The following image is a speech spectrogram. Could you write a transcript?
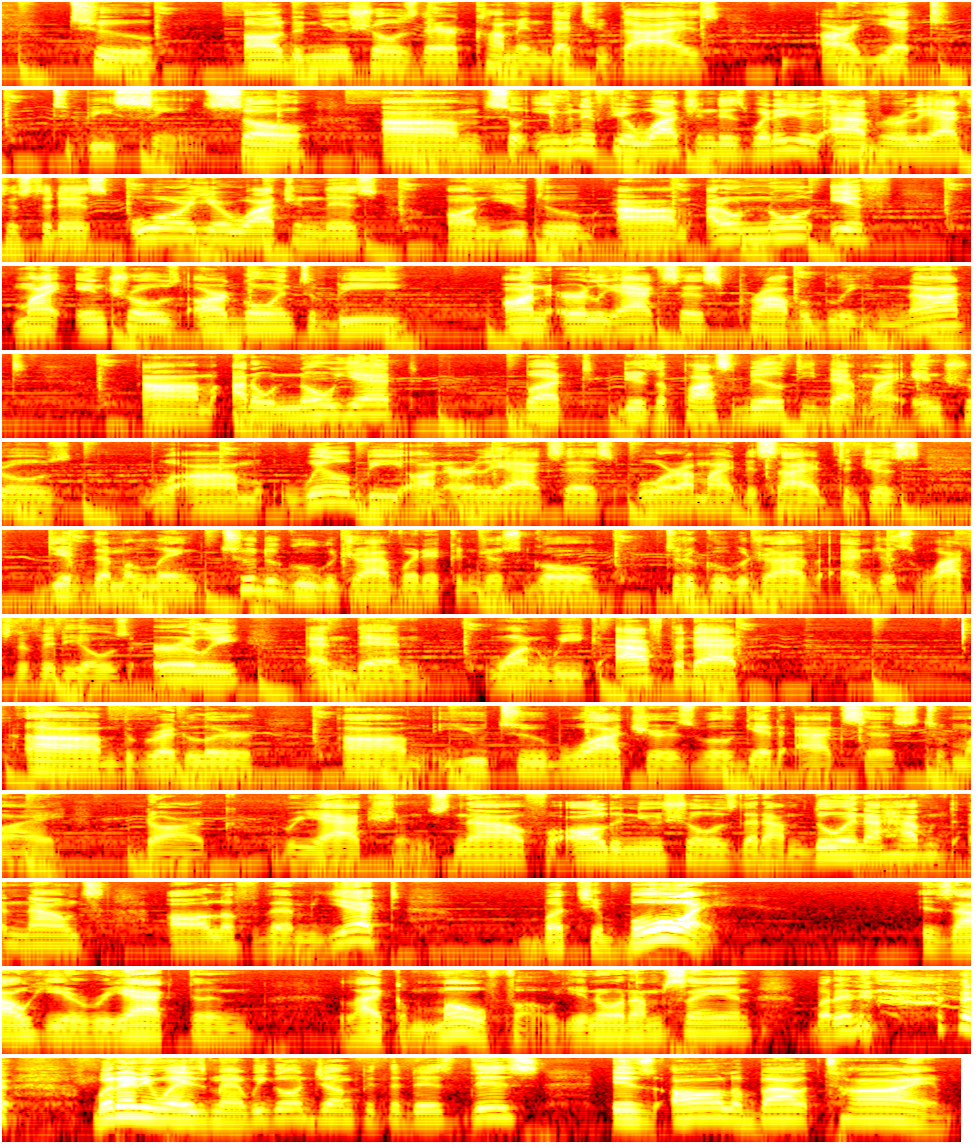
to all the new shows that are coming that you guys are yet to be seen. So um, so even if you're watching this, whether you have early access to this or you're watching this on YouTube, um, I don't know if my intros are going to be on early access? Probably not. Um, i don't know yet but there's a possibility that my intros um, will be on early access or i might decide to just give them a link to the google drive where they can just go to the google drive and just watch the videos early. And then one week after that um, the regular um, youtube watchers will get access to my dark reactions. Now, for all the new shows that I'm doing, I haven't announced all of them yet, but your boy is out here reacting like a mofo. You know what I'm saying? But any but anyways, man, we gonna jump into this. This is all about time,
